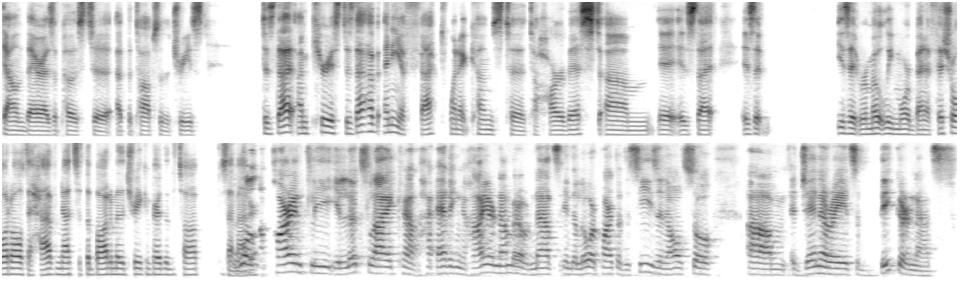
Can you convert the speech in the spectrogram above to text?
down there as opposed to at the tops of the trees. Does that I'm curious, does that have any effect when it comes to to harvest? Um, is that is it is it remotely more beneficial at all to have nuts at the bottom of the tree compared to the top? Does that matter? Well, apparently, it looks like uh, having a higher number of nuts in the lower part of the season also um, generates bigger nuts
